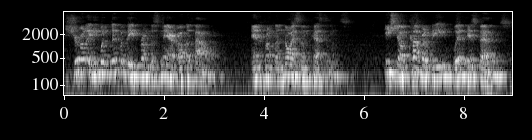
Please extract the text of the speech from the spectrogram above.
Surely He would deliver thee from the snare of the fowler and from the noisome pestilence. He shall cover thee with His feathers,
